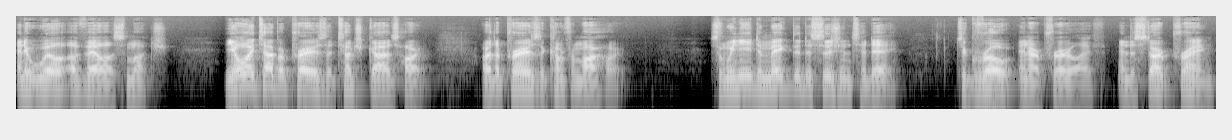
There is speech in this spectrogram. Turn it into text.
and it will avail us much. The only type of prayers that touch God's heart are the prayers that come from our heart. So we need to make the decision today to grow in our prayer life and to start praying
